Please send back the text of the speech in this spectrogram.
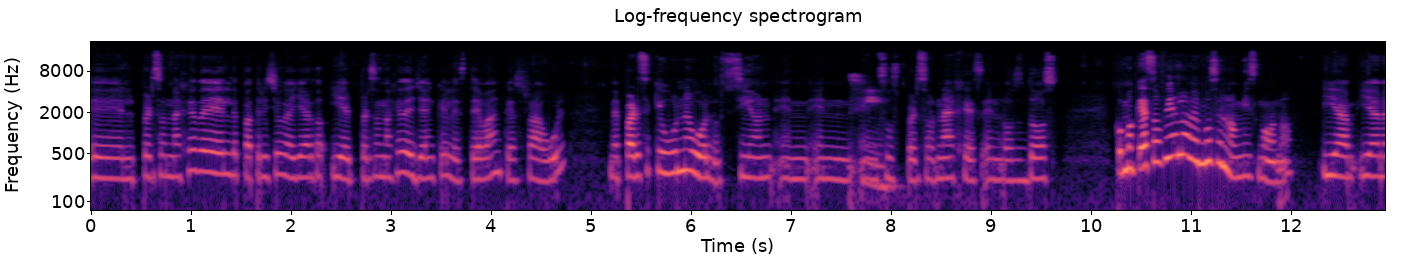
el personaje de él, de Patricio Gallardo, y el personaje de Yankel Esteban, que es Raúl, me parece que hubo una evolución en, en, en, sus personajes, en los dos. Como que a Sofía la vemos en lo mismo, ¿no? Y a, y a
